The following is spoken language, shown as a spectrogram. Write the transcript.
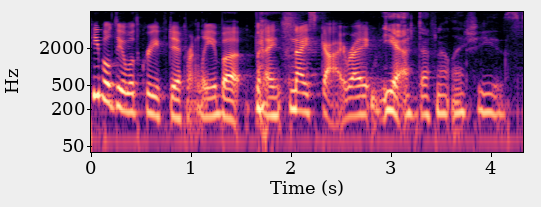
People deal with grief differently, but nice, nice guy, right? Yeah, definitely. Jeez.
